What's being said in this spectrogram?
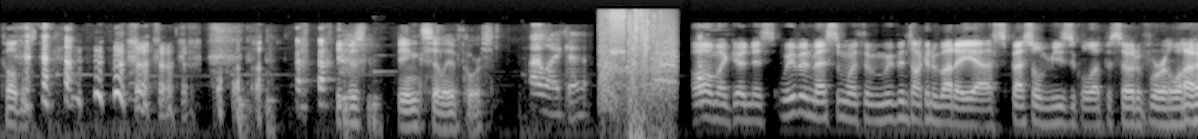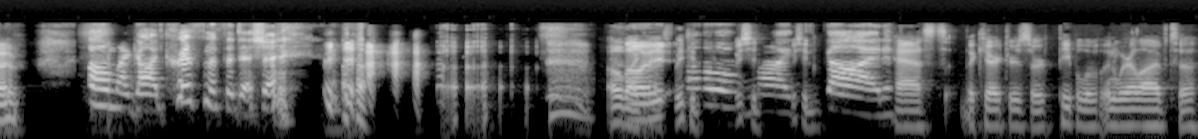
called him. He was being silly, of course. I like it. oh my goodness. We've been messing with him. We've been talking about a uh, special musical episode of We're Alive. Oh my god, Christmas edition. oh my Oh, gosh, we could oh we should- my we should- god. cast the characters or people in We're Alive to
